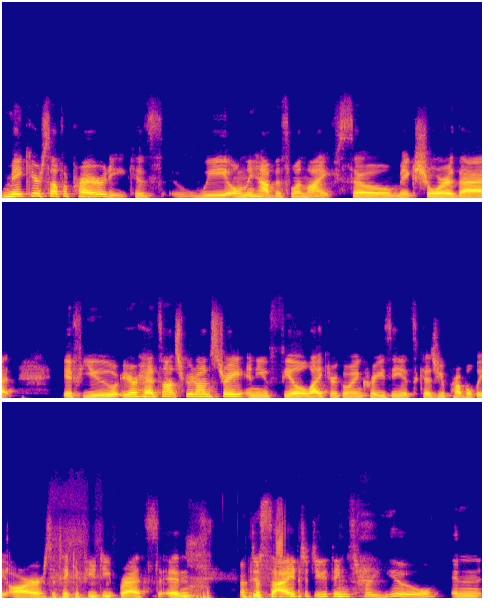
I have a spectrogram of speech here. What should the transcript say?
make yourself a priority because we only have this one life. So make sure that if you your head's not screwed on straight and you feel like you're going crazy, it's because you probably are. So take a few deep breaths and decide to do things for you. And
